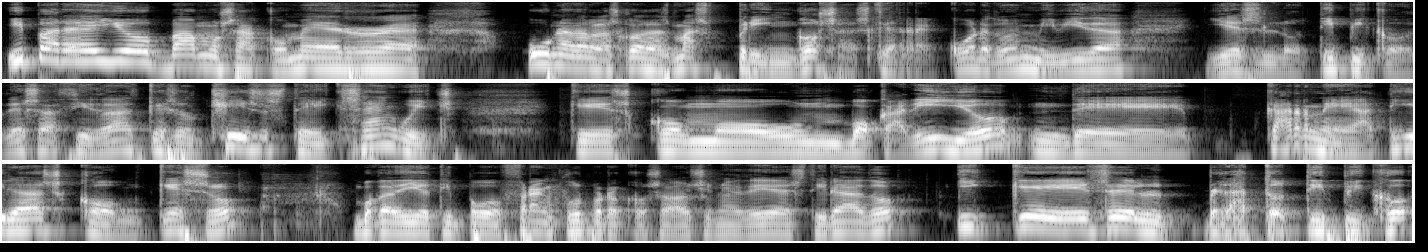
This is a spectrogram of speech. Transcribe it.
y para ello vamos a comer eh, una de las cosas más pringosas que recuerdo en mi vida, y es lo típico de esa ciudad, que es el cheesesteak sandwich, que es como un bocadillo de carne a tiras con queso, un bocadillo tipo Frankfurt, por que os hagáis una idea, estirado, y que es el plato típico,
